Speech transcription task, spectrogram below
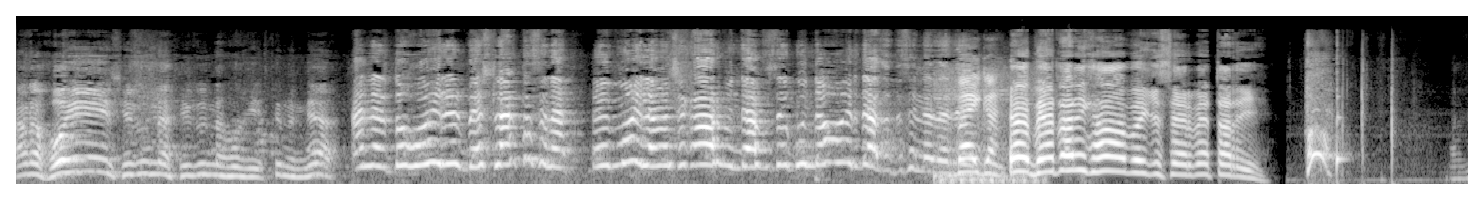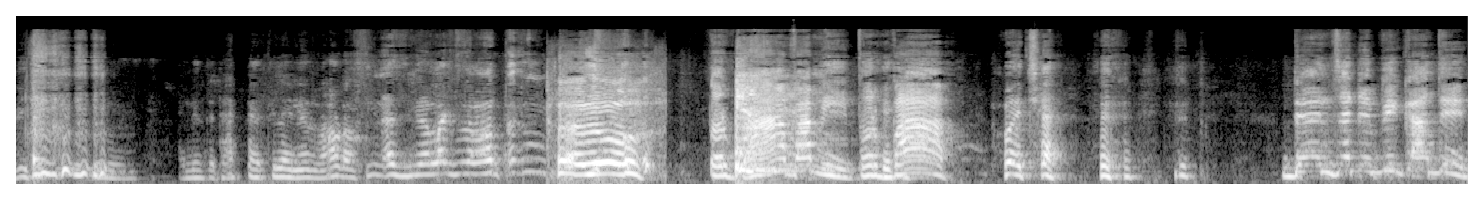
আরে হই সিজুন না সিজুন না হই সিজুন না। আনার তো হইরের বেশ লাগতেছে না। এই মহিলা মানুষে কার বিন্দা আছে? কুন্দা হইর দেওয়া যাচ্ছে না রে বাইগান। এ ব্যাটারি খারাপ হয়ে গেছে আর ব্যাটারি। তোর বাপ আমি তোর বাপ। আচ্ছা। দেন সেটা বিকা দেন।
